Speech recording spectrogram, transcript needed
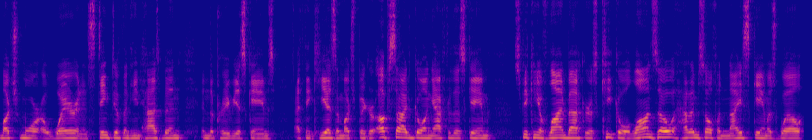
much more aware and instinctive than he has been in the previous games. I think he has a much bigger upside going after this game. Speaking of linebackers, Kiko Alonso had himself a nice game as well.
